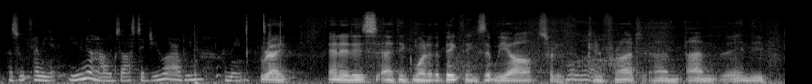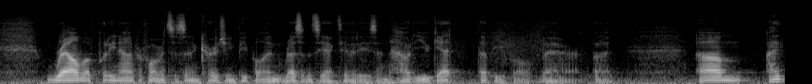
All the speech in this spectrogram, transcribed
Because, I mean, you know how exhausted you are. We know, I mean, Right. And it is, I think, one of the big things that we all sort of Yeah. confront on, on, in the realm of putting on performances and encouraging people in residency activities and how do you get the people there. But um, I,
